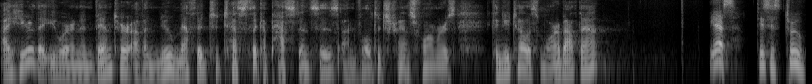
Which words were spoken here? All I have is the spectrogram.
I hear that you were an inventor of a new method to test the capacitances on voltage transformers. Can you tell us more about that? Yes, this is true.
